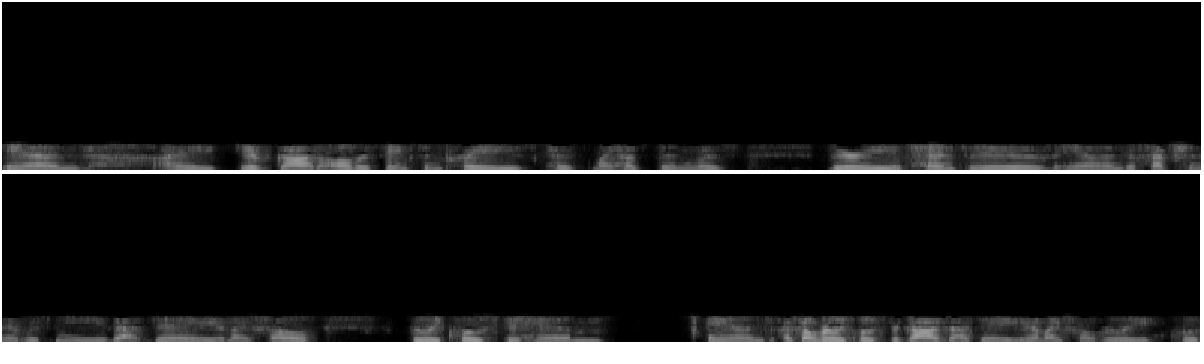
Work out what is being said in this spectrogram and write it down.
and I give God all the thanks and praise because my husband was very attentive and affectionate with me that day and I felt really close to him and I felt really close to God that day and I felt really close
